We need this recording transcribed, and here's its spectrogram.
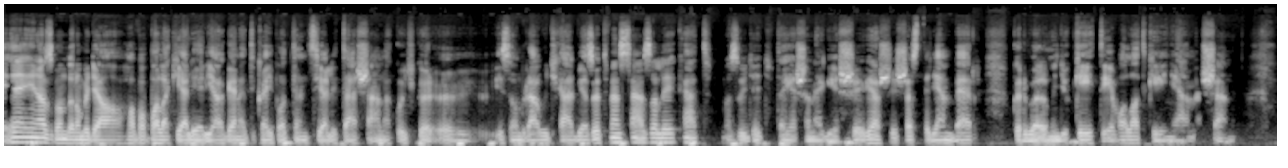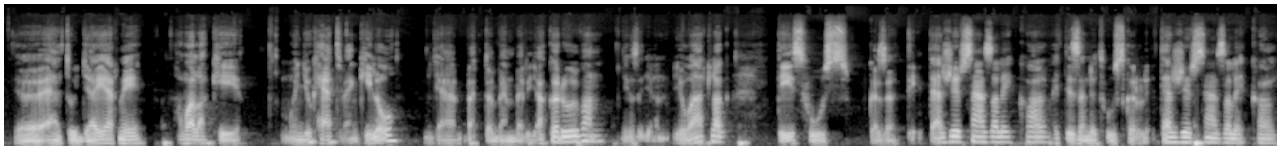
Én azt gondolom, hogy a, ha valaki eléri a genetikai potencialitásának úgy kör, izomra úgy kb. az 50%-át, az úgy egy teljesen egészséges, és ezt egy ember körülbelül mondjuk két év alatt kényelmesen el tudja érni. Ha valaki mondjuk 70 kiló, ugye több ember így körül van, ez egy olyan jó átlag, 10-20 közötti testzsír százalékkal, vagy 15-20 körüli testzsír százalékkal,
